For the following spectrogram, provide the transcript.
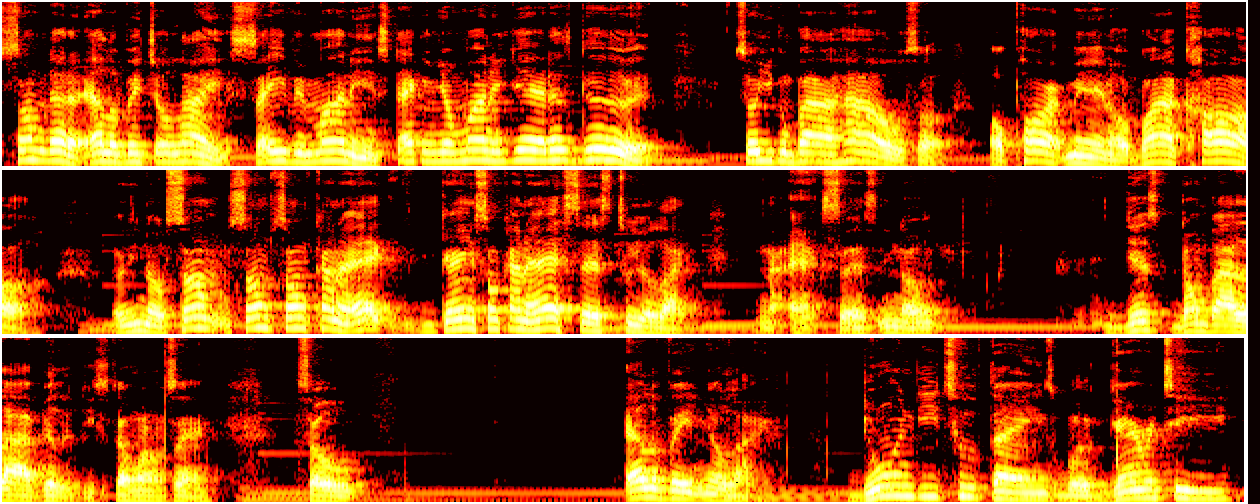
Something that'll elevate your life. Saving money and stacking your money, yeah, that's good. So you can buy a house or apartment or buy a car or you know some some some kind of act, gain some kind of access to your life. Not access, you know. Just don't buy liabilities. That's what I'm saying. So elevating your life. Doing these two things will guarantee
